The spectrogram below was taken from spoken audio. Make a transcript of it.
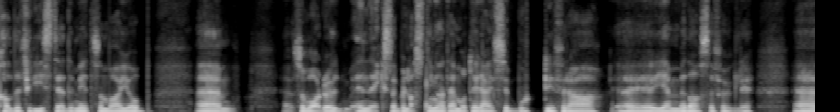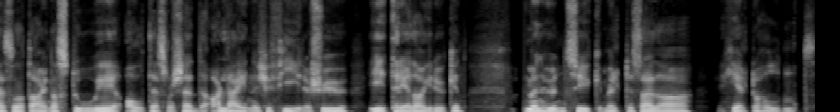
kall det fristedet mitt, som var jobb. Um, så var det en ekstra belastning at jeg måtte reise bort fra uh, hjemmet, da, selvfølgelig. Uh, sånn at Aina sto i alt det som skjedde, aleine 24-7 i tre dager i uken. Men hun sykemeldte seg da helt og holdent.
